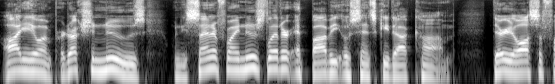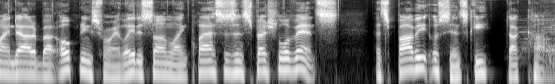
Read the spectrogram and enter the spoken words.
audio, and production news when you sign up for my newsletter at bobbyowsinski.com. There you'll also find out about openings for my latest online classes and special events. That's bobbyowsinski.com.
